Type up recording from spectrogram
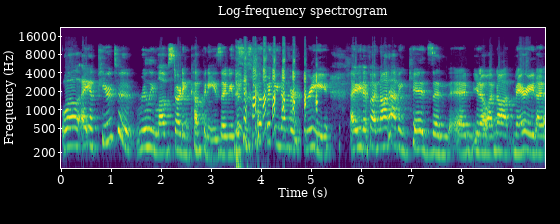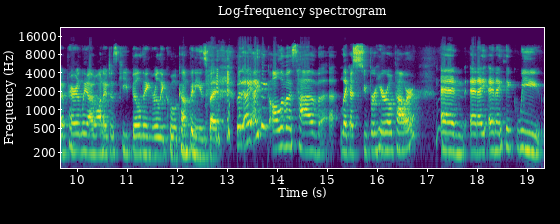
well, I appear to really love starting companies. I mean, this is company number three. I mean, if I'm not having kids and and you know I'm not married, I, apparently I want to just keep building really cool companies. But but I, I think all of us have uh, like a superhero power, and and I and I think we,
